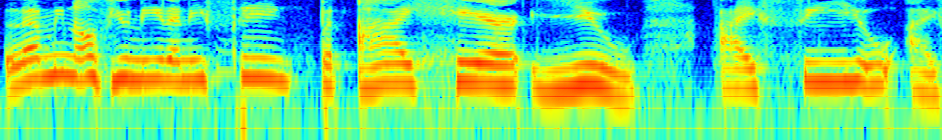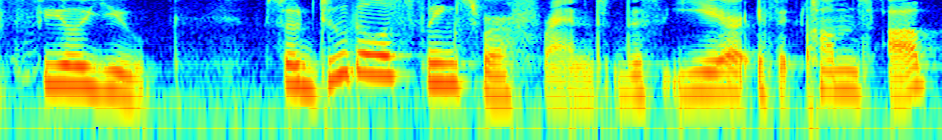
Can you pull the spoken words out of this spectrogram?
Let me know if you need anything but I hear you I see you I feel you. So do those things for a friend this year if it comes up.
